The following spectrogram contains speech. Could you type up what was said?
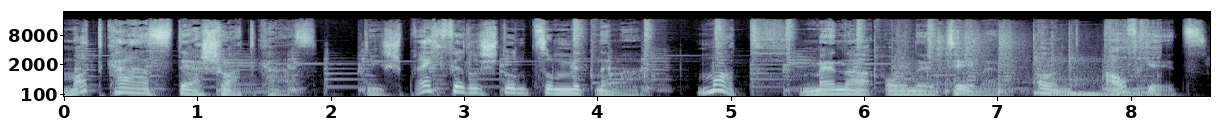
Modcast der Shortcast. Die Sprechviertelstunde zum Mitnehmer. Mod. Männer ohne Themen. Und auf geht's.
